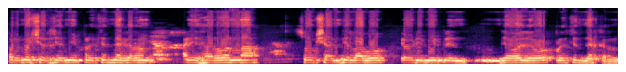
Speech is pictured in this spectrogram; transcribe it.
परमेश्वरच्यांनी प्रतिज्ञा करण आणि सर्वांना सुख शांती लाभो एवढी मी देवाजवळ प्रतिज्ञा करण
